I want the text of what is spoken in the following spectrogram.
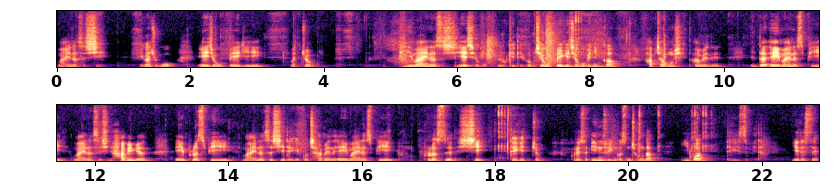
-c 해가지고 a제곱 빼기 맞죠? b-c의 제곱 이렇게 돼요. 그럼 제곱 빼기 제곱이니까 합차 공식 하면은 일단 a-b, -c 합이면 a 플러스 b, -c 되겠고 차면 a-b 플러스 c 되겠죠. 그래서 인수인 것은 정답 2번 되겠습니다. 이해됐어요?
